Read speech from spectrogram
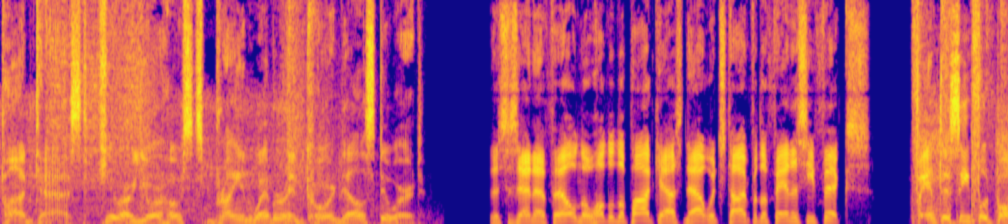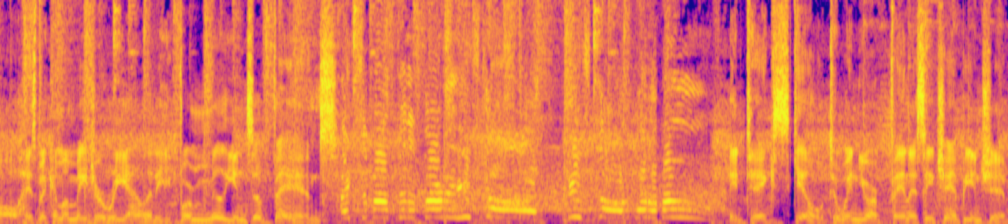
podcast. Here are your hosts, Brian Weber and Cordell Stewart. This is NFL No Huddle, the podcast. Now it's time for the Fantasy Fix. Fantasy football has become a major reality for millions of fans. Makes him off to the 30. He's gone. He's gone. What a move. It takes skill to win your fantasy championship,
